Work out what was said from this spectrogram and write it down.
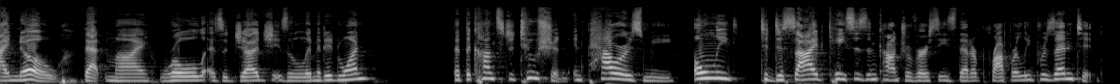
I know that my role as a judge is a limited one, that the Constitution empowers me only to decide cases and controversies that are properly presented.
